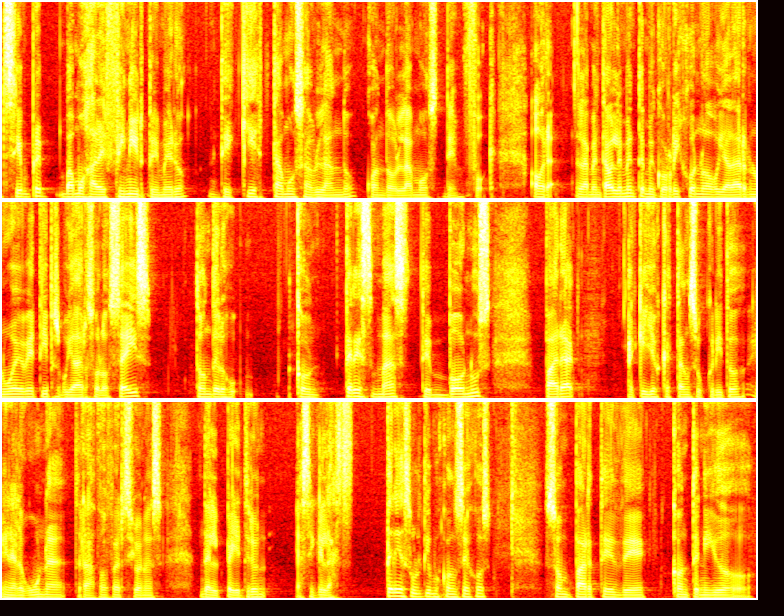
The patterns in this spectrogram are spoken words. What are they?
siempre vamos a definir primero de qué estamos hablando cuando hablamos de enfoque. Ahora, lamentablemente me corrijo, no voy a dar nueve tips, voy a dar solo seis, donde los, con tres más de bonus para aquellos que están suscritos en alguna de las dos versiones del Patreon. Así que los tres últimos consejos son parte de contenido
